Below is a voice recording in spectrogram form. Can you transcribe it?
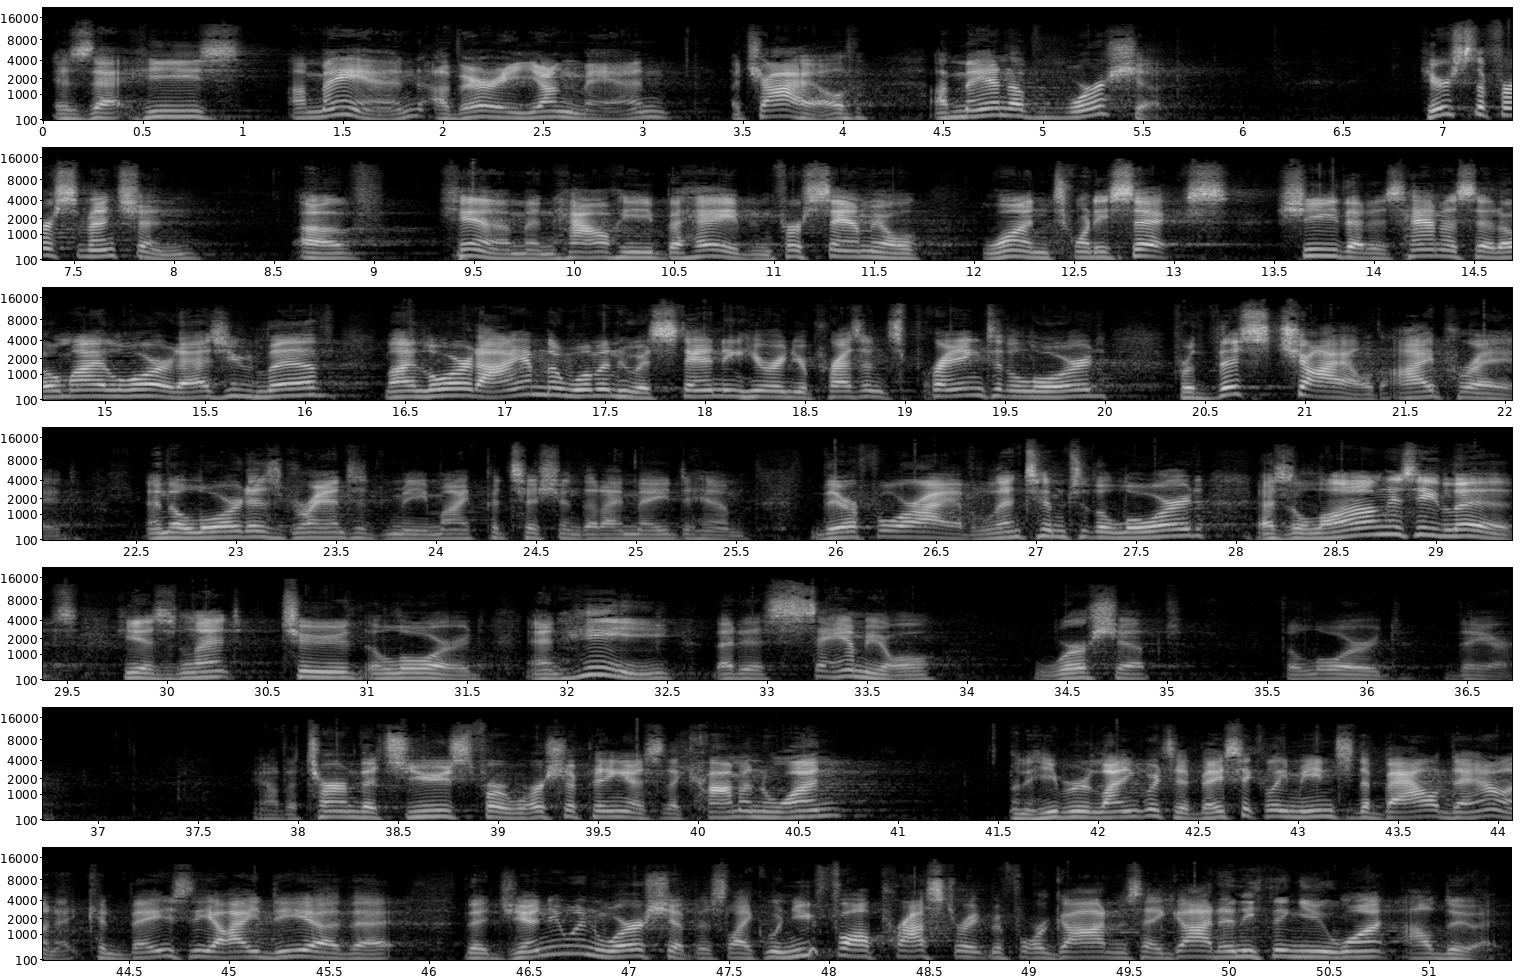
is that he's a man, a very young man, a child, a man of worship. Here's the first mention of him and how he behaved. In 1 Samuel 1 26, she, that is Hannah, said, O my Lord, as you live, my Lord, I am the woman who is standing here in your presence praying to the Lord. For this child I prayed, and the Lord has granted me my petition that I made to him. Therefore I have lent him to the Lord. As long as he lives, he has lent to the Lord. And he, that is Samuel, worshiped the Lord there. Now, the term that's used for worshiping is the common one. In the Hebrew language, it basically means to bow down. It conveys the idea that, that genuine worship is like when you fall prostrate before God and say, God, anything you want, I'll do it.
